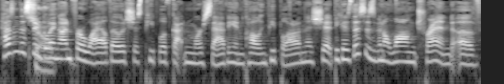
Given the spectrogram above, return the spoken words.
Hasn't this been So- going on for a while though? It's just people have gotten more savvy and calling people out on this shit because this has been a long trend of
